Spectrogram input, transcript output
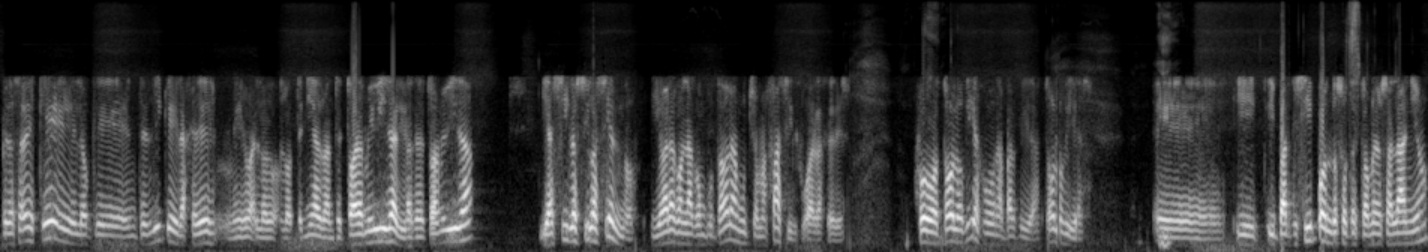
pero ¿sabes qué? Lo que entendí que el ajedrez me lo, lo, tenía durante toda mi vida, durante toda mi vida, y así lo sigo haciendo. Y ahora con la computadora mucho más fácil jugar al ajedrez. Juego todos los días, juego una partida, todos los días. Eh, y, participo en dos o tres torneos al año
